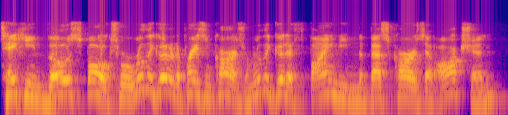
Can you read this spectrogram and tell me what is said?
Taking those folks who are really good at appraising cars and really good at finding the best cars at auction,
